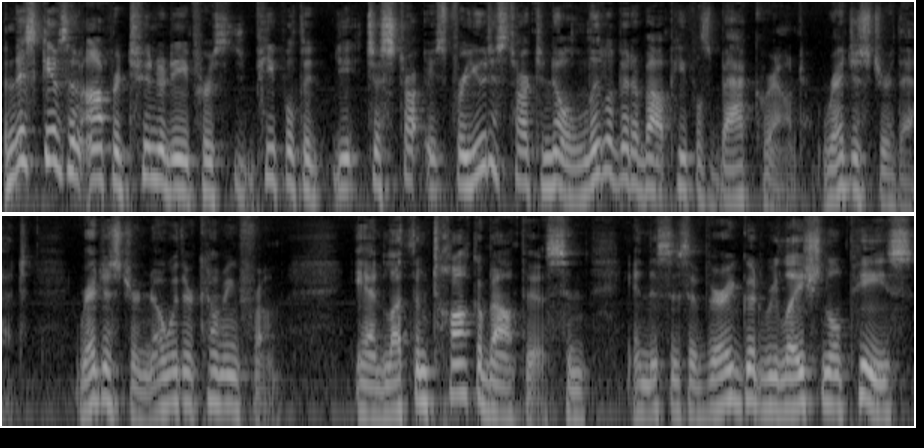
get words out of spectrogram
and this gives an opportunity for people to to start for you to start to know a little bit about people's background. Register that. Register. Know where they're coming from. And let them talk about this. And, and this is a very good relational piece,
